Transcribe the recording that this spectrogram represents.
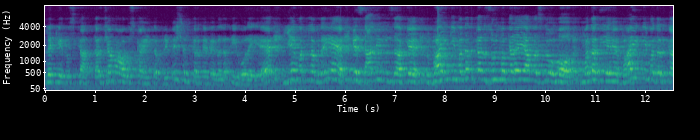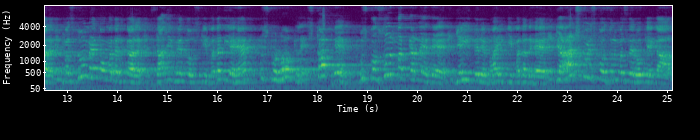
لیکن اس کا ترجمہ اور اس کا انٹرپریٹیشن کرنے میں غلطی ہو رہی ہے۔ یہ مطلب نہیں ہے کہ ظالم کے بھائی کی مدد کر ظلم کرے یا مظلوم ہو۔ مدد یہ ہے بھائی کی مدد کر، مظلوم ہے تو مدد کر، ظالم ہے تو اس کی مدد یہ ہے۔ اس کو روک لے سٹاپ ہے اس کو ظلم مت کرنے دے۔ یہی تیرے بھائی کی مدد ہے کہ آج تو اس کو ظلم سے روکے گا۔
